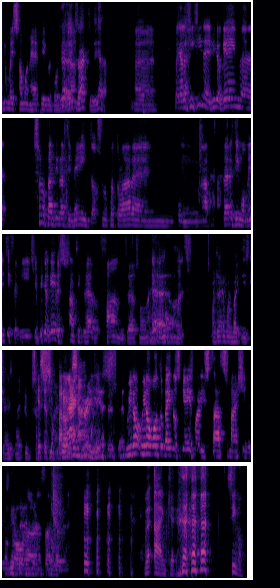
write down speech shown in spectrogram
you made someone happy with what Yeah, you done. exactly. Yeah. Eh, perché alla fin fine i videogame eh, sono per divertimento, sono per trovare, mm, un- avere dei momenti felici. Il videogame is something to have fun, to have some happy Yeah. moments. I don't want to make these games make people so Queste sono slightly parole angry. sante. We don't, we don't want to make those games where you start smashing the controller. Beh, anche. Simo,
